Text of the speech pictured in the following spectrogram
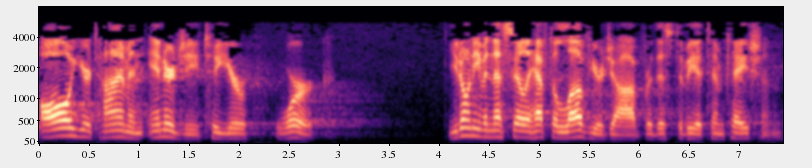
all your time and energy to your work? You don't even necessarily have to love your job for this to be a temptation.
